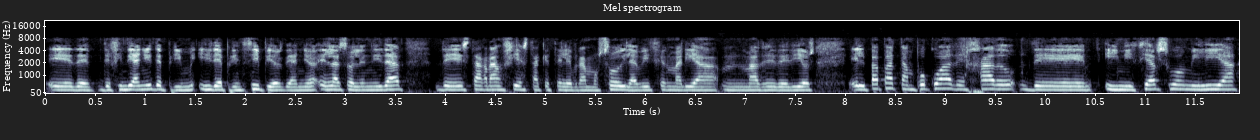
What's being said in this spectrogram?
eh, de, fin de año y de, y de principios de año, en la solemnidad de esta gran fiesta que celebramos hoy, la Virgen María, Madre de Dios. El Papa tampoco ha dejado de iniciar su homilía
